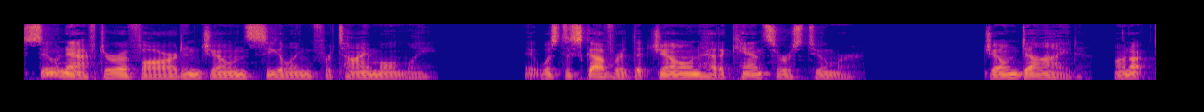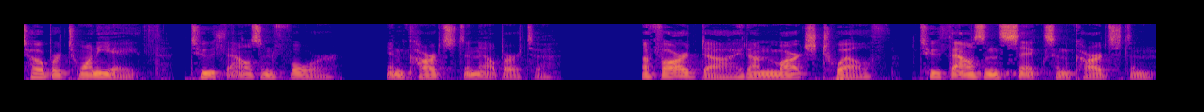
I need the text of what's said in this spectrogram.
Soon after Avard and Joan's sealing for time only, it was discovered that Joan had a cancerous tumor. Joan died on October 28, 2004, in Cardston, Alberta. Avard died on March 12, 2006, in Cardston.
